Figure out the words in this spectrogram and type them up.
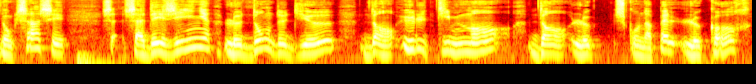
Donc ça, c'est ça, désigne le don de Dieu dans ultimement dans le ce qu'on appelle le corps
